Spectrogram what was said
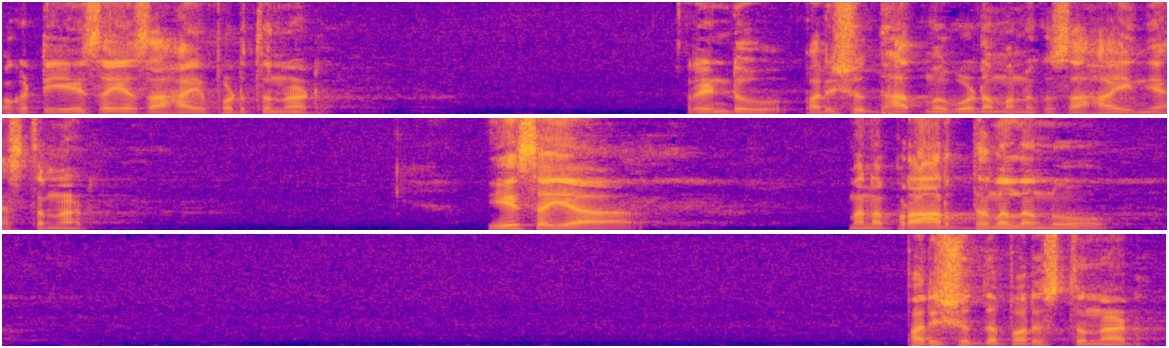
ఒకటి ఏసయ్య సహాయపడుతున్నాడు. రెండు పరిశుద్ధాత్మ కూడా మనకు సహాయం చేస్తున్నాడు. ఏసయ్య మన ప్రార్థనలను పరిశుద్ధపరుస్తున్నాడు.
